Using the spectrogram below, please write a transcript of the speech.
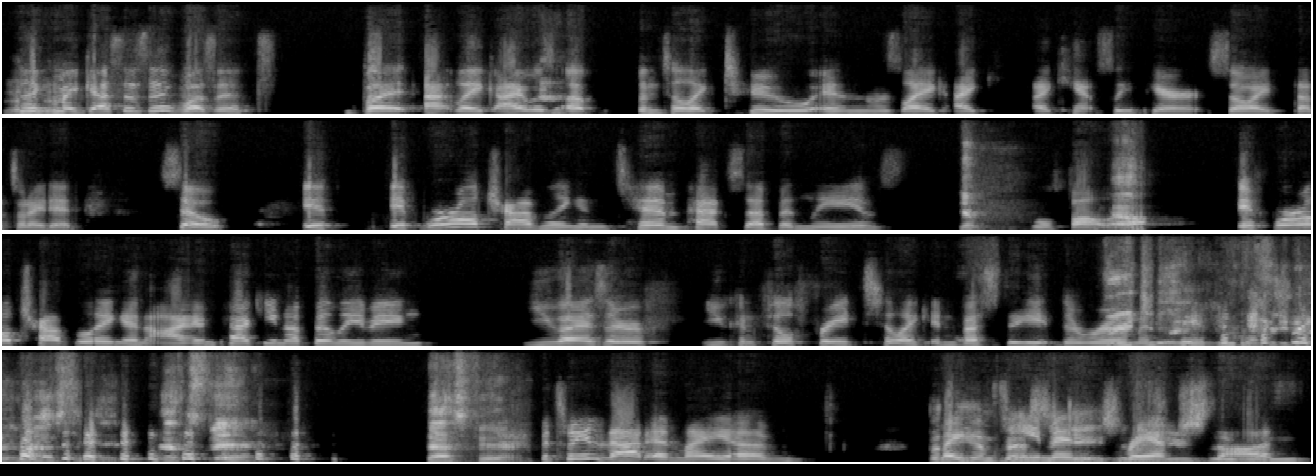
Like my guess is it wasn't. But at like I was up until like two and was like I I can't sleep here, so I that's what I did. So if if we're all traveling and Tim packs up and leaves, Yep. we'll follow. out. If we're all traveling and I'm packing up and leaving, you guys are you can feel free to like investigate the Free room and to- see if you're it's actually investigate. That's fair. That's fair. Between that and my um But My the demon investigation is usually sauce. when,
